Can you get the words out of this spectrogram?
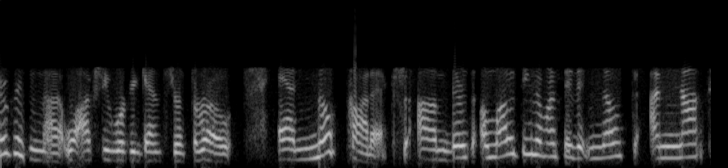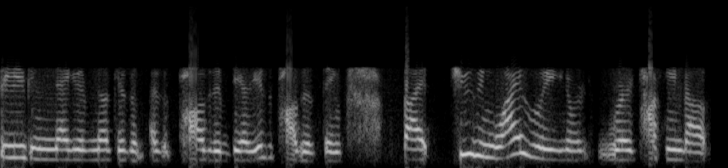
sugars in that will actually work against your throat and milk products. Um, there's a lot of things I want to say that milk, I'm not saying anything negative. Milk is a, as a positive, dairy is a positive thing, but choosing wisely, you know, we're, we're talking about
